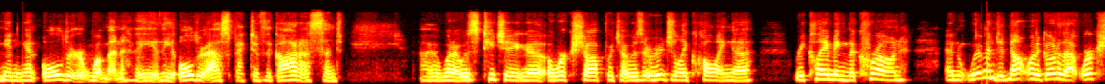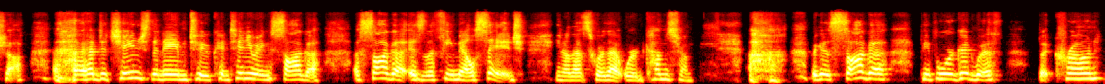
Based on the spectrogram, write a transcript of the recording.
meaning an older woman, the, the older aspect of the goddess. And uh, when I was teaching a, a, workshop, which I was originally calling uh, Reclaiming the Crone, and women did not want to go to that workshop. I had to change the name to Continuing Saga. A saga is the female sage. You know, that's where that word comes from. because saga, people were good with, but crone,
